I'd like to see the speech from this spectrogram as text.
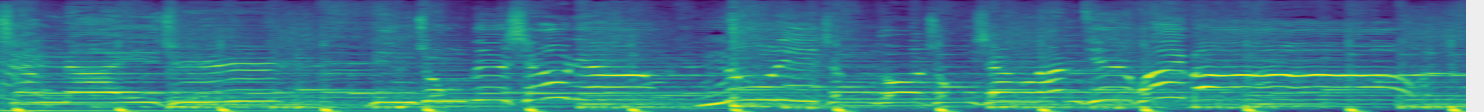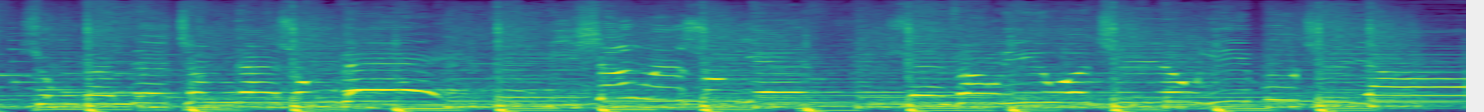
像那一只林中的小鸟，努力挣脱，冲向蓝天怀抱，勇敢地张开双臂，闭上了双眼，远方离我只有一步之遥。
